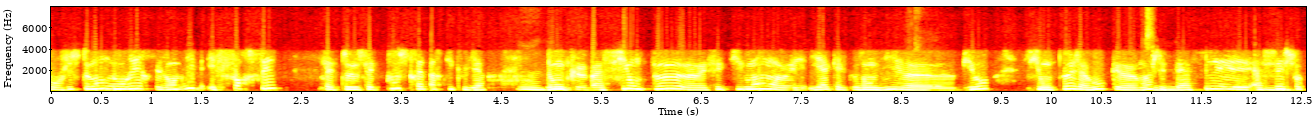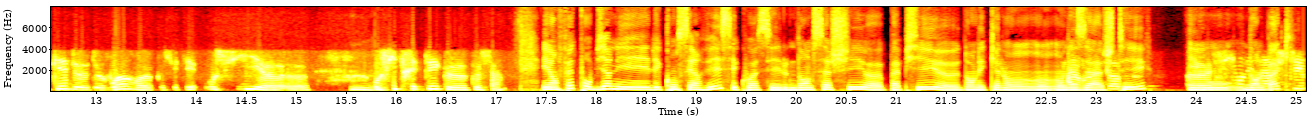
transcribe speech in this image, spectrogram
pour justement nourrir ces endives et forcer cette, cette pousse très particulière. Donc, euh, bah, si on peut, euh, effectivement, euh, il y a quelques endives euh, bio. Si on peut, j'avoue que moi, j'étais assez, assez choquée de, de voir euh, que c'était aussi, euh, aussi traité que, que ça. Et en fait, pour bien les, les conserver, c'est quoi? C'est dans le sachet euh, papier euh, dans lesquels on, on- on les a achetés et Euh, au- si on dans les le bac achetés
